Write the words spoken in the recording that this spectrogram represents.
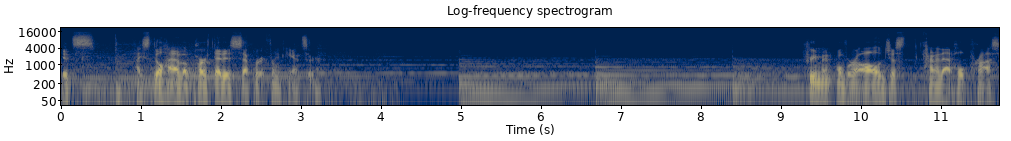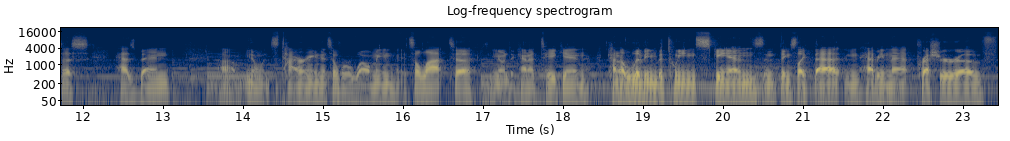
it's, I still have a part that is separate from cancer. Treatment overall, just kind of that whole process has been, um, you know, it's tiring, it's overwhelming, it's a lot to, you know, to kind of take in. Kind of living between scans and things like that and having that pressure of,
